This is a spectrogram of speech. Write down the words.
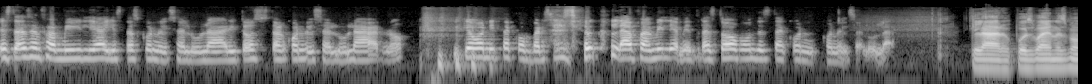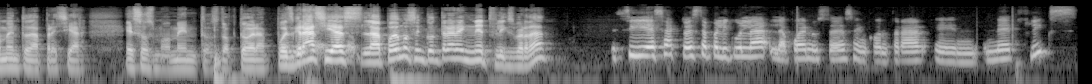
estás en familia y estás con el celular y todos están con el celular, ¿no? Y qué bonita conversación con la familia mientras todo el mundo está con, el celular. Claro, pues bueno, es momento de apreciar esos momentos, doctora. Pues gracias, la podemos encontrar en Netflix, ¿verdad? Sí, exacto, esta película la pueden ustedes encontrar en Netflix.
